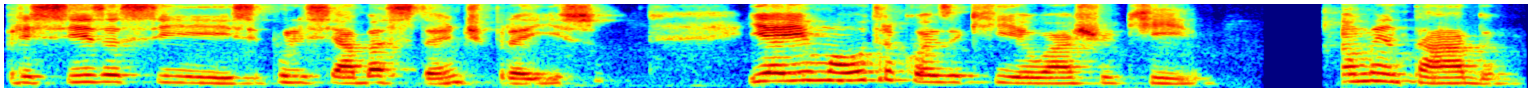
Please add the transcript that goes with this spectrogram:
precisa se, se policiar bastante para isso. E aí, uma outra coisa que eu acho que é aumentado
